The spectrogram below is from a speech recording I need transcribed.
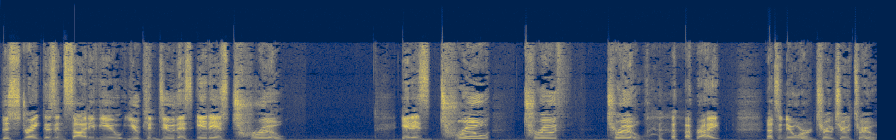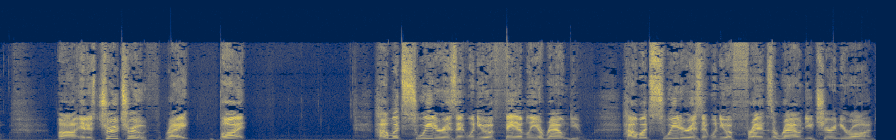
the strength is inside of you, you can do this, it is true. It is true, truth, true, right? That's a new word. True, true, true. Uh, it is true truth, right? But how much sweeter is it when you have family around you? How much sweeter is it when you have friends around you cheering you on?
